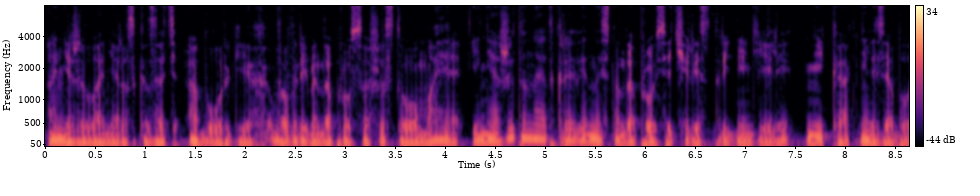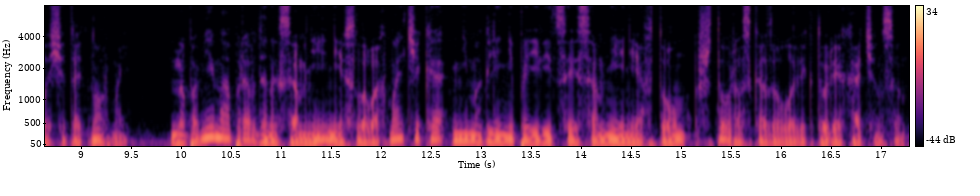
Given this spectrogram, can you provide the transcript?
а нежелание рассказать об оргиях во время допроса 6 мая и неожиданная откровенность на допросе через три недели никак нельзя было считать нормой. Но помимо оправданных сомнений в словах мальчика не могли не появиться и сомнения в том, что рассказывала Виктория Хатчинсон.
